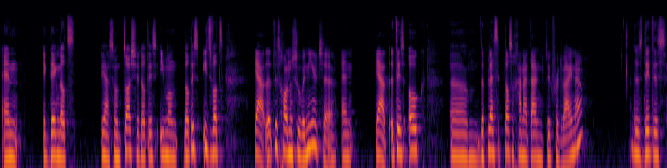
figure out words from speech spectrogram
En ik denk dat ja, zo'n tasje, dat is iemand, dat is iets wat, ja, het is gewoon een souvenirtje. En ja, het is ook, um, de plastic tassen gaan uiteindelijk natuurlijk verdwijnen. Dus dit is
